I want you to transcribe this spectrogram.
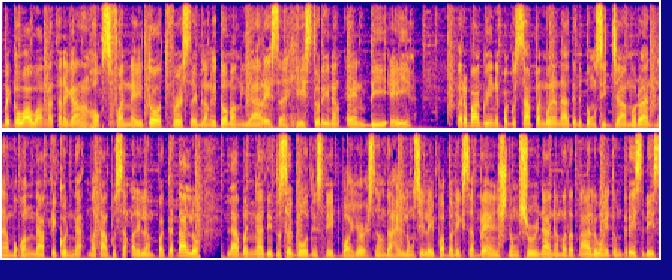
Abay kawawa nga talaga ang Hawks fan na ito at first time lang ito mangyari sa history ng NBA. Pero bago yun ipag-usapan muna natin itong si Jamoran na mukhang napikon nga matapos ang kanilang pagkatalo laban nga dito sa Golden State Warriors. Nang dahil nung sila'y pabalik sa bench nung sure na na matatalo ang itong Grizzlies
